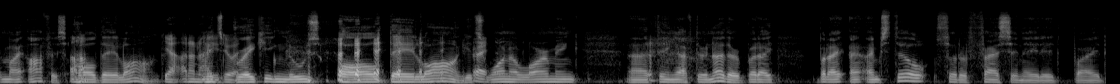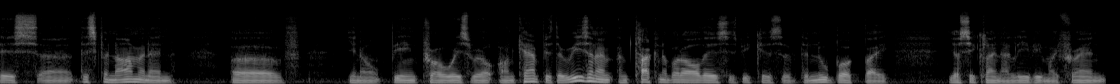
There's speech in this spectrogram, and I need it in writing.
in my office all day long. Yeah, I don't know and how you it's do it. It's breaking news all day long. It's Right. one alarming uh, thing after another. But I, but I, I, I'm still sort of fascinated by this uh, this phenomenon of you know being pro-Israel on campus. The reason I'm, I'm talking about all this is because of the new book by Yossi Klein Halevi, my friend,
